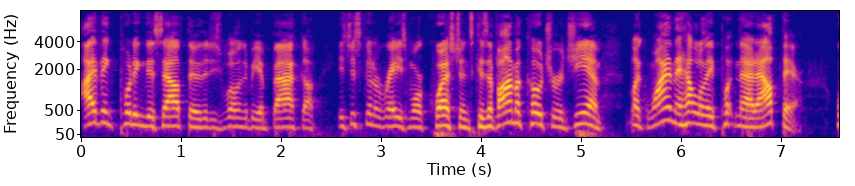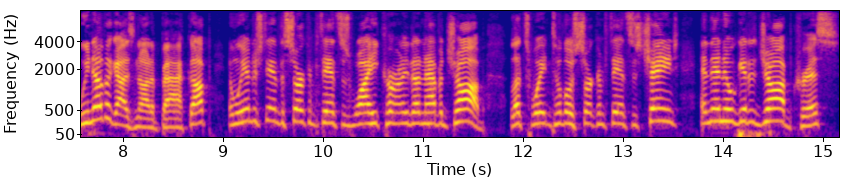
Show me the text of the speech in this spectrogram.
I think putting this out there that he's willing to be a backup is just going to raise more questions. Because if I'm a coach or a GM, I'm like, why in the hell are they putting that out there? We know the guy's not a backup, and we understand the circumstances why he currently doesn't have a job. Let's wait until those circumstances change, and then he'll get a job, Chris.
